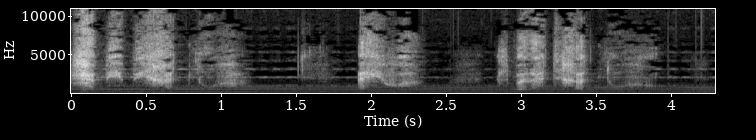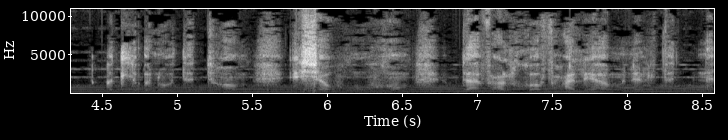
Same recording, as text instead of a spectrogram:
حبيبي ختنوها. أيوة البنات ختنوهم. قتلوا أنوثتهم يشوهوهم بدافع الخوف عليهم من الفتنة.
